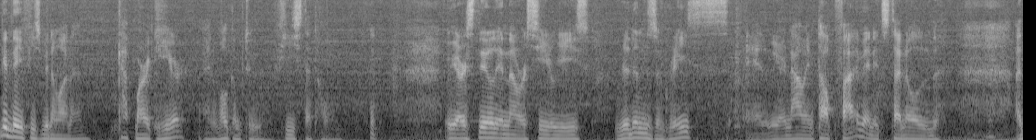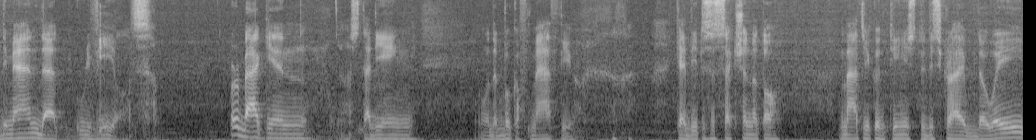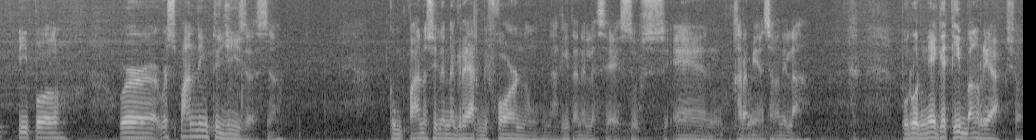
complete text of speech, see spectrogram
Good day, Feast Binangonan. Cap Mark here, and welcome to Feast at Home. we are still in our series, Rhythms of Grace, and we are now in top five, and it's titled A Demand That Reveals. We're back in uh, studying uh, the book of Matthew. Kaya dito sa section na to, Matthew continues to describe the way people were responding to Jesus. Kung paano sila nag-react before nung nakita nila si Jesus. And karamihan sa kanila, puro negative ang reaction.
